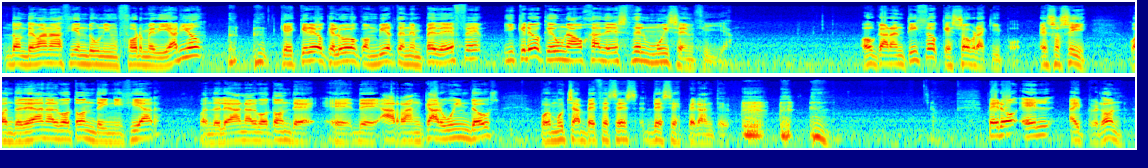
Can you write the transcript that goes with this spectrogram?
donde van haciendo un informe diario que creo que luego convierten en PDF y creo que una hoja de Excel muy sencilla. os garantizo que sobra equipo. Eso sí, cuando le dan al botón de iniciar, cuando le dan al botón de, eh, de arrancar Windows, pues muchas veces es desesperante. Pero el... Ay, perdón.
